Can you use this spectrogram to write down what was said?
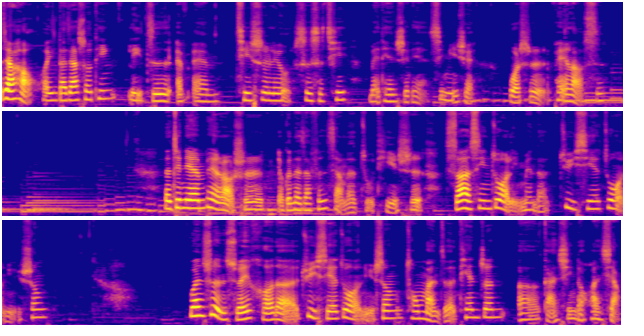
家好，欢迎大家收听荔枝 FM 七四六四十七，每天学点姓名学，我是佩妍老师。那今天佩妍老师要跟大家分享的主题是十二星座里面的巨蟹座女生。温顺随和的巨蟹座女生充满着天真而感性的幻想，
